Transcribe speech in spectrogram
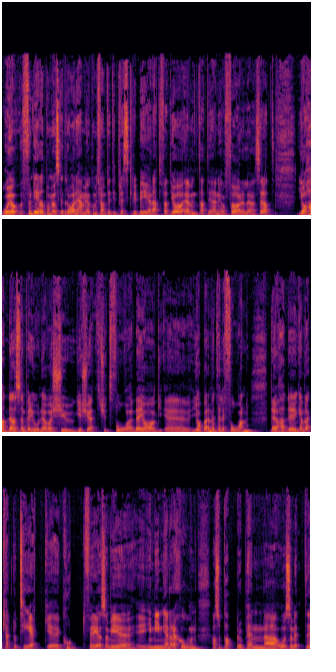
Och jag har funderat på om jag ska dra det här men jag har kommit fram till att det är preskriberat för att jag har även tagit det här när jag föreläser att jag hade alltså en period när jag var 20, 21, 22 där jag eh, jobbade med telefon. Där jag hade gamla kartotekkort för er som är eh, i min generation. Alltså papper och penna och som ett eh,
